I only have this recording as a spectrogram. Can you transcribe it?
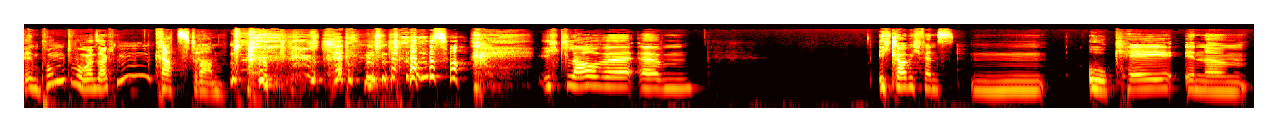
ein Punkt, wo man sagt, hm, Kratz dran. also, ich glaube, ähm, ich glaube, ich fände es okay in einem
